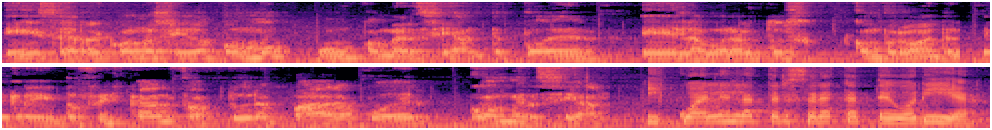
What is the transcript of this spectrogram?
y ser reconocido como un comerciante, poder elaborar tus comprobantes de crédito fiscal, factura para poder comerciar. ¿Y cuál es la tercera categoría?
